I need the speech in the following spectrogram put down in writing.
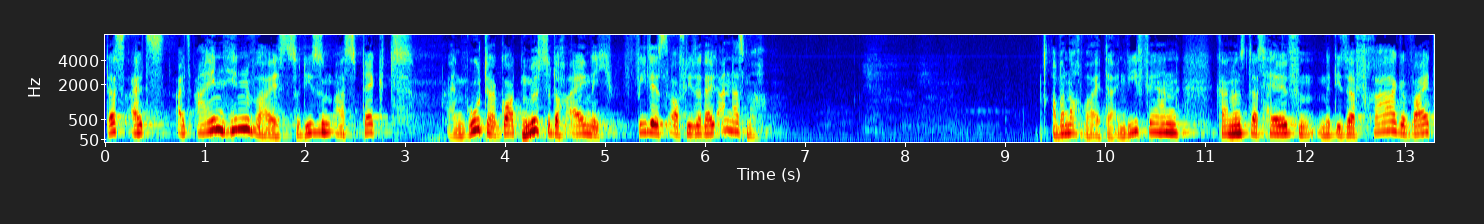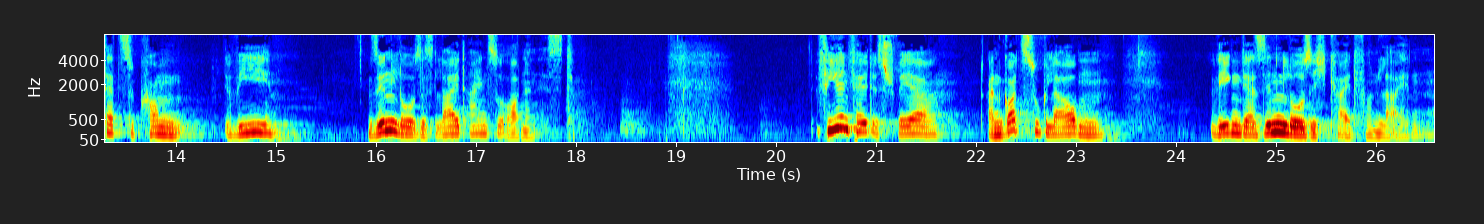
Das als, als ein Hinweis zu diesem Aspekt, ein guter Gott müsste doch eigentlich vieles auf dieser Welt anders machen. Aber noch weiter. Inwiefern kann uns das helfen, mit dieser Frage weiterzukommen, wie sinnloses Leid einzuordnen ist? Vielen fällt es schwer, an Gott zu glauben, wegen der Sinnlosigkeit von Leiden.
